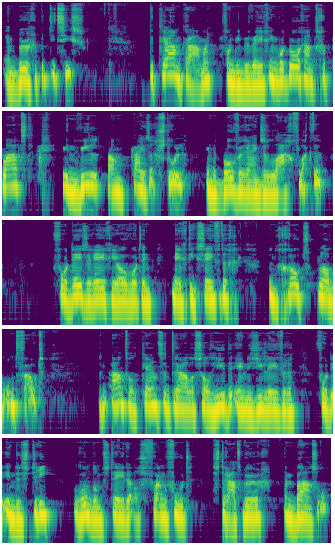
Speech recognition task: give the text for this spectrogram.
en burgerpetities. De kraamkamer van die beweging wordt doorgaans geplaatst in Wiel am Keizersstoel in de bovenrijnse laagvlakte. Voor deze regio wordt in 1970 een groots plan ontvouwd. Een aantal kerncentrales zal hier de energie leveren voor de industrie rondom steden als Frankfurt, Straatsburg en Basel.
